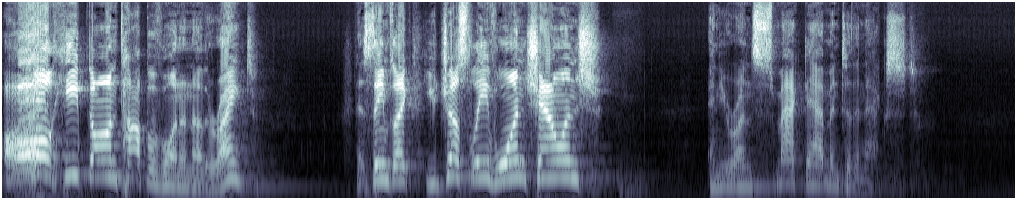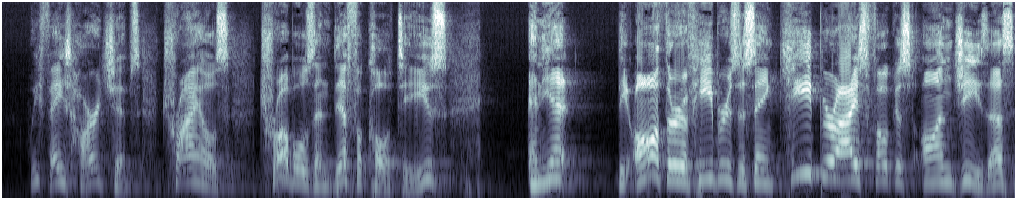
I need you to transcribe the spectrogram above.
all heaped on top of one another, right? It seems like you just leave one challenge and you run smack dab into the next. We face hardships, trials, troubles, and difficulties, and yet the author of Hebrews is saying, keep your eyes focused on Jesus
